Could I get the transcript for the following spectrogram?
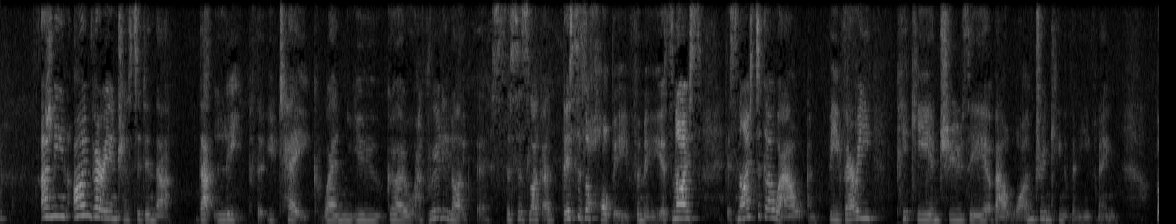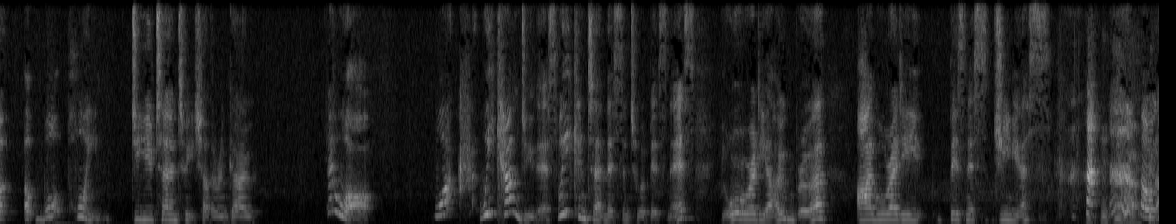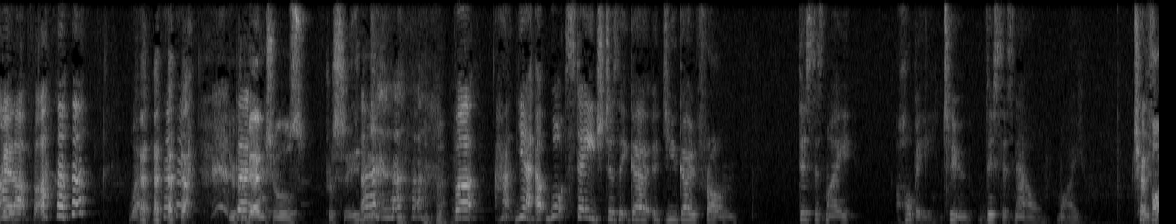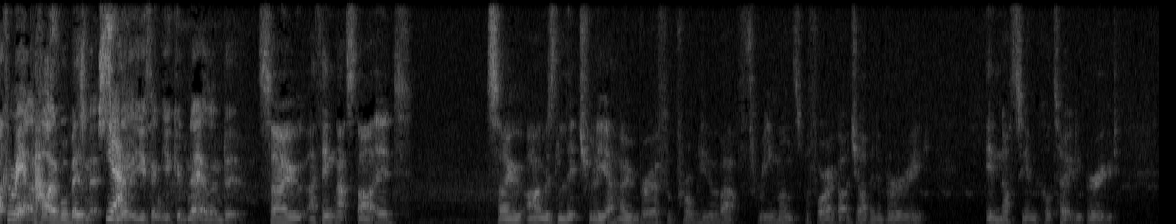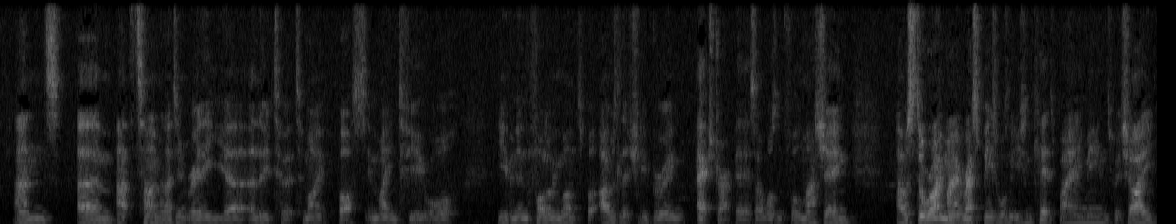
I mean, I'm very interested in that that leap that you take when you go. I really like this. This is like a this is a hobby for me. It's nice. It's nice to go out and be very picky and choosy about what I'm drinking of an evening. But at what point do you turn to each other and go, you know what? What we can do this. We can turn this into a business. You're already a home brewer. I'm already business genius. Yeah. I won't go that far. Well, Your But- credentials proceed. But yeah, at what stage does it go? Do you go from this is my hobby to this is now my a, chosen vi- career yeah, a viable business. Yeah. Something that you think you could nail and do. So I think that started so I was literally a home brewer for probably about three months before I got a job in a brewery in Nottingham called Totally Brewed, and um, at the time, and I didn't really uh, allude to it to my boss in my interview or even in the following months, but I was literally brewing extract beers. I wasn't full mashing. I was still writing my own recipes. wasn't using kits by any means, which I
